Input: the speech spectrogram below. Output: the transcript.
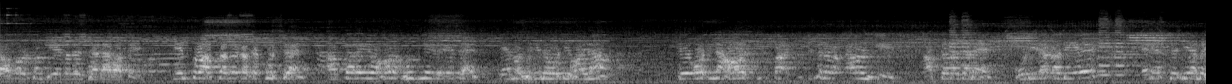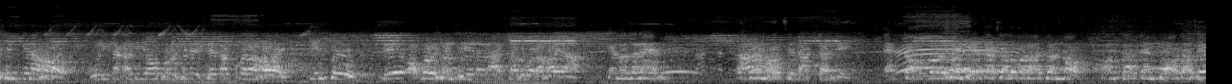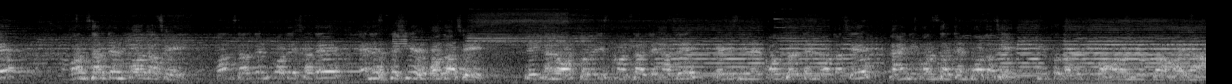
অপারেশন কিন্তু আপনাদের কাছে আপনারা এই কেন সেখানে ওটি হয় না? সে কারণ কি? আপনারা জানেন টাকা দিয়ে মেশিন কেনা হয়। টাকা দিয়ে করা হয়। কিন্তু অপারেশন করা হয় না। কেন জানেন? ডাক্তার নেই একটা অপারেশন থিয়েটার চালু করার জন্য কনসালটেন্ট পদ আছে। কনসালটেন্ট পদ আছে। কনসালটেন্ট পদের সাথে অ্যানেস্থেশিয়ার পদ আছে। সেখানে অর্থোপেডিক কনসালটেন্ট আছে মেডিসিনের কনসালটেন্ট পদ আছে গাইনি কনসালটেন্ট পদ আছে। কিন্তু তাদের কখনো নিয়োগ করা হয় না।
